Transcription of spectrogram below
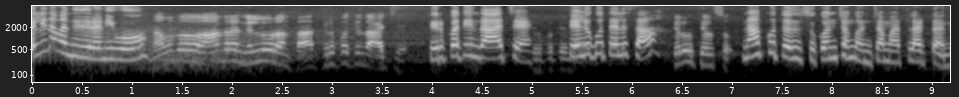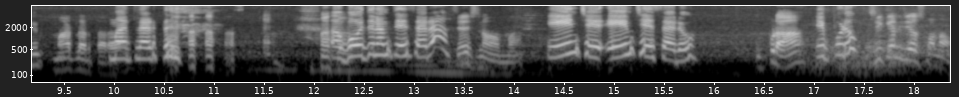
ಎಲ್ಲಿಂದ ಬಂದಿದ್ದೀರಾ ನೀವು ನಮ್ದು ಆಂಧ್ರ ನೆಲ್ಲೂರು ಅಂತ ತಿರುಪತಿಯಿಂದ ಆಚೆ తిరుపతింద ఆచే తిరుపతి తెలుగు తెలుసా తెలుగు తెలుసు నాకు తెలుసు కొంచెం కొంచెం మాట్లాడతాను మాట్లాడతారా మాట్లాడతాను ఆ, భోజనం చేశారా చేసినామమ్మా ఏం చే ఏం చేశారు ఇప్పుడా ఇప్పుడు చికెన్ చేసుకున్నాం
